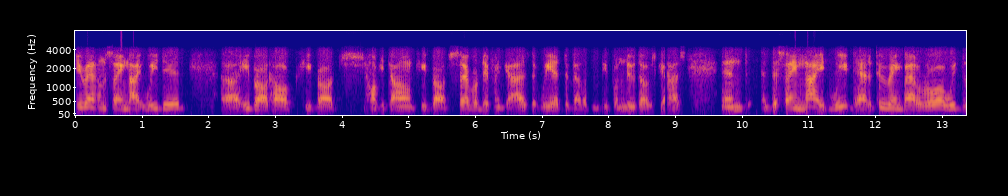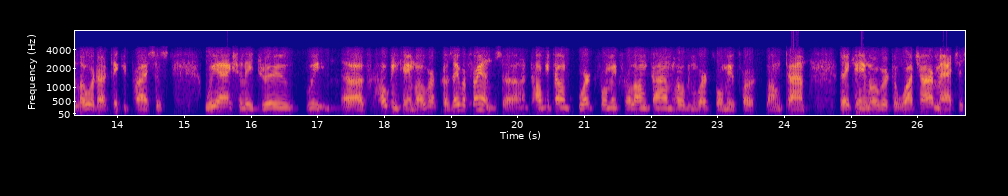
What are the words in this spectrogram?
He ran on the same night we did. Uh, he brought Hulk, he brought Honky Tonk, he brought several different guys that we had developed, and people knew those guys. And the same night, we had a two ring battle royal. We'd lowered our ticket prices. We actually drew. We uh, Hogan came over because they were friends. Uh, Honky Tonk worked for me for a long time. Hogan worked for me for a long time. They came over to watch our matches.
